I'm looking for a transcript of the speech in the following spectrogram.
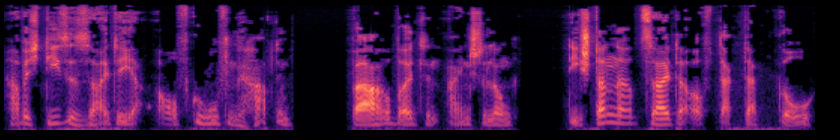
Habe ich diese Seite ja aufgerufen gehabt und bearbeiteten Einstellung die Standardseite auf DuckDuckGo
